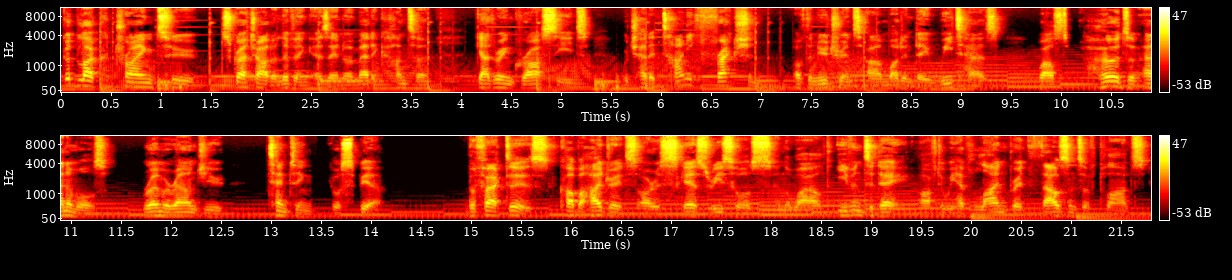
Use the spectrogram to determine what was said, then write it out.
Good luck trying to scratch out a living as a nomadic hunter gathering grass seeds, which had a tiny fraction of the nutrients our modern day wheat has, whilst herds of animals roam around you, tempting your spear. The fact is, carbohydrates are a scarce resource in the wild, even today, after we have line bred thousands of plants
